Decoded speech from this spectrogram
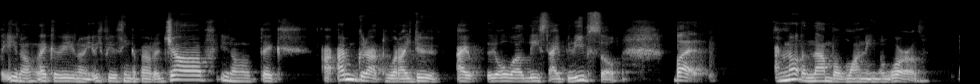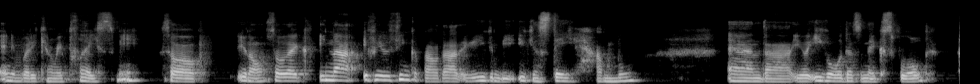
You know, like you know, if you think about a job, you know, like I'm good at what I do. I or at least I believe so, but I'm not the number one in the world anybody can replace me. So, you know, so like in that, if you think about that, you can be, you can stay humble and uh, your ego doesn't explode.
